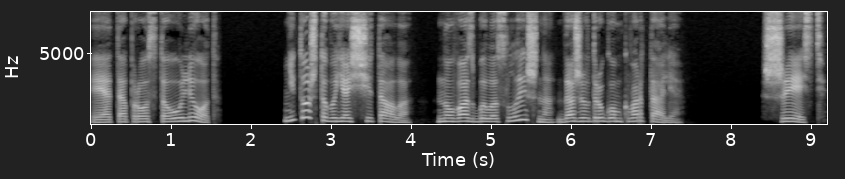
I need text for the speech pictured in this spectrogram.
Это просто улет. Не то чтобы я считала, но вас было слышно даже в другом квартале. Шесть,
